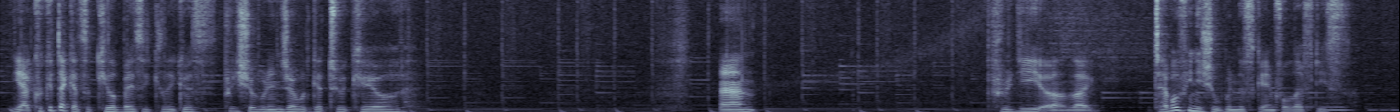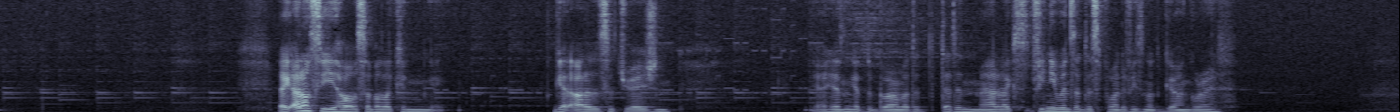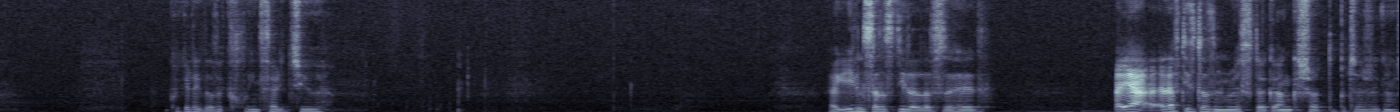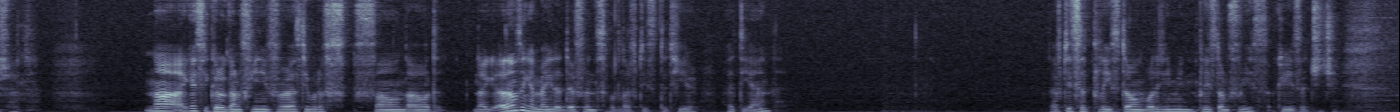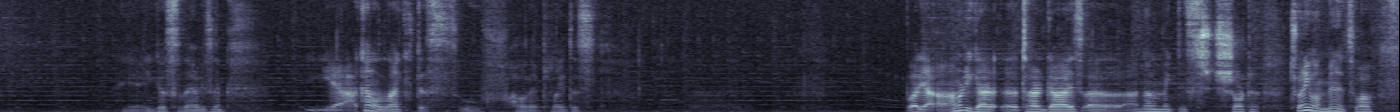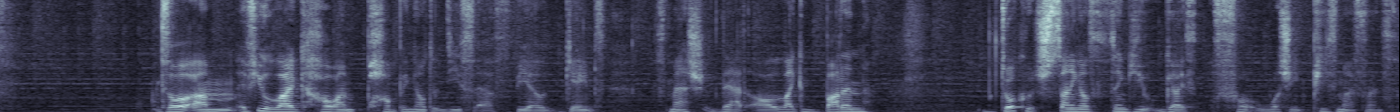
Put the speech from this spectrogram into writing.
yeah, Quick Attack gets a kill basically, because pretty sure Greninja would get 2 KO'd. And pretty uh, like Tapu Fini should win this game for Leftiez. Like I don't see how Sabella can get out of the situation. Yeah, he doesn't get the burn, but that, that didn't matter. Like Fini wins at this point if he's not going right. Quick does a clean 32. Like even Celesteela loves the hit. Uh, yeah, Leftiez doesn't risk the gunk shot, the potential gunk shot. No, I guess he could have gone Fini first. He would have found out. Like I don't think it made a difference what Leftiez did here at the end. Lefty said please don't. What did he mean? Please don't freeze? Okay, he said GG. Yeah, he goes for the heavy slam. Yeah, I kind of like this. Oof, how they played this. But yeah, I'm already got uh, tired, guys. Uh, I'm gonna make this shorter. 21 minutes. Well. So um, if you like how I'm pumping out these SPL games, smash that uh, like button. Dokkerich signing out. Thank you guys for watching. Peace, my friends.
